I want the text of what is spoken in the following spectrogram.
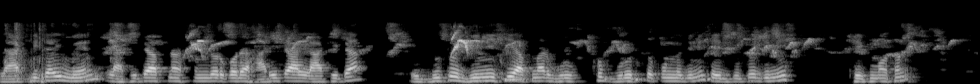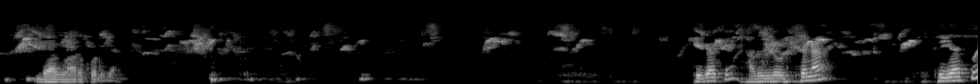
লাঠিটাই মেন লাঠিটা আপনার সুন্দর করে হাড়িটা আর লাঠিটা, এই দুটো জিনিসই আপনার খুব গুরুত্বপূর্ণ জিনিস, এই দুটো জিনিস ঠিক মতন ব্যবহার করবেন। ঠিক আছে? হাড়ি লড়ছে না? ঠিক আছে?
